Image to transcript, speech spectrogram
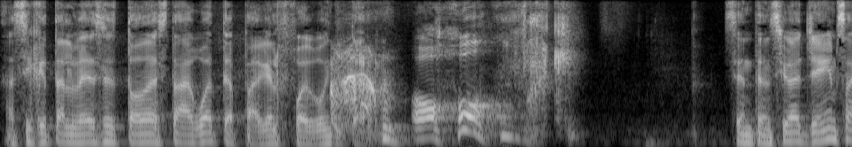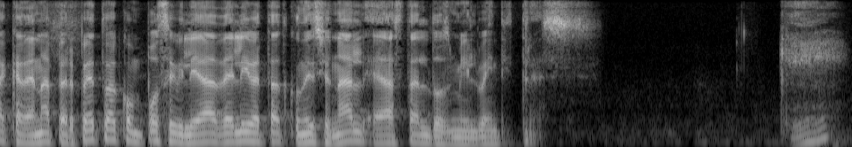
Así que tal vez toda esta agua te apague el fuego interno. Oh, fuck. Sentenció a James a cadena perpetua con posibilidad de libertad condicional hasta el 2023. ¿Qué?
